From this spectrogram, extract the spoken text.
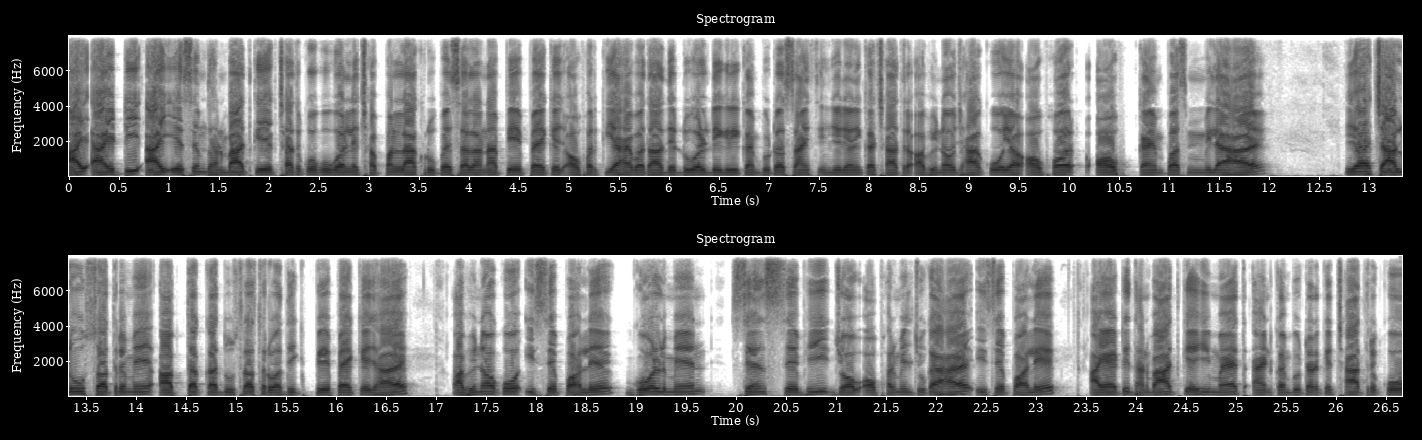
आईआईटी आईएसएम धनबाद के एक छात्र को गूगल ने छप्पन लाख रुपए सालाना पे पैकेज ऑफ़र किया है। बता दें, dual degree computer science engineering का छात्र अभिनव झा को यह ऑफ़र ऑफ़ कैंपस में मिला है। यह चालू सत्र में अब तक का दूसरा सर्वाधिक पे पैकेज है। अभिनव को इससे पहले गोल्डमैन सेंस से भी जॉब ऑफ़र मिल चुका है। इससे पहले आईआईटी धनबाद के ही मैथ एंड कंप्यूटर के छात्र को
